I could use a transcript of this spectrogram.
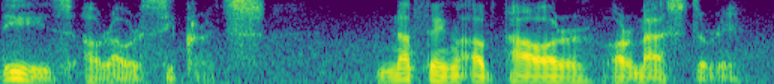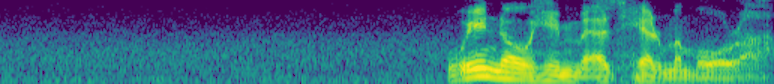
These are our secrets. Nothing of power or mastery. We know him as Hermaeus Mora,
